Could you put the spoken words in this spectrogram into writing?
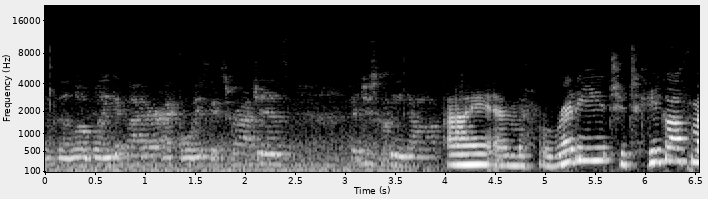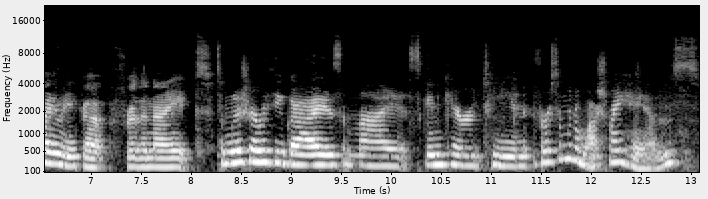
With the low blanket ladder, I always get scratches. I just cleaned off. I am ready to take off my makeup for the night. So I'm gonna share with you guys my skincare routine. First, I'm gonna wash my hands.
